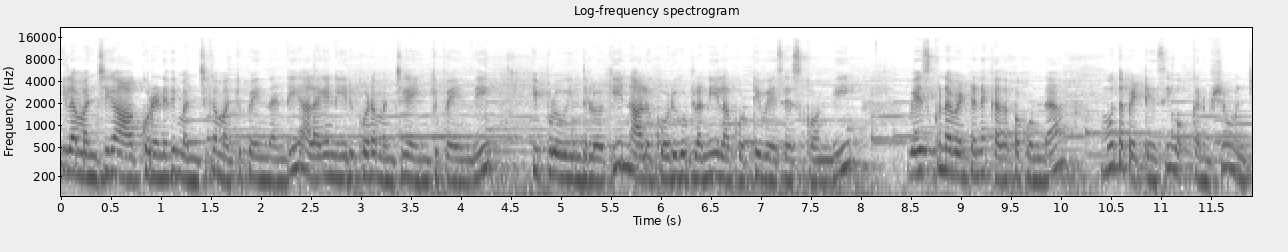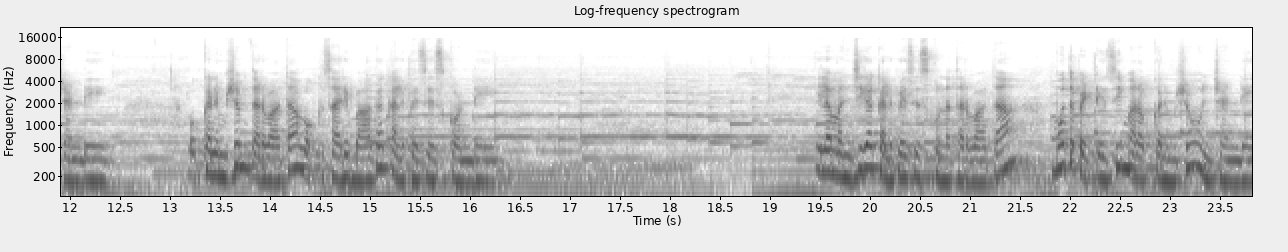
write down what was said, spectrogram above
ఇలా మంచిగా ఆకుకూర అనేది మంచిగా మగ్గిపోయిందండి. అలాగే నీరు కూడా మంచిగా ఇంకిపోయింది. ఇప్పుడు ఇందులోకి నాలుగు కోడిగుడ్లని ఇలా కొట్టి వేసేసుకోండి. వేసుకున్న వెంటనే కదపకుండా మూత పెట్టేసి ఒక్క నిమిషం ఉంచండి. ఒక్క నిమిషం తర్వాత ఒక్కసారి బాగా కలిపేసేసుకోండి. ఇలా మంచిగా కలిపేసేసుకున్న తర్వాత మూత పెట్టేసి మరొక్క నిమిషం ఉంచండి.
